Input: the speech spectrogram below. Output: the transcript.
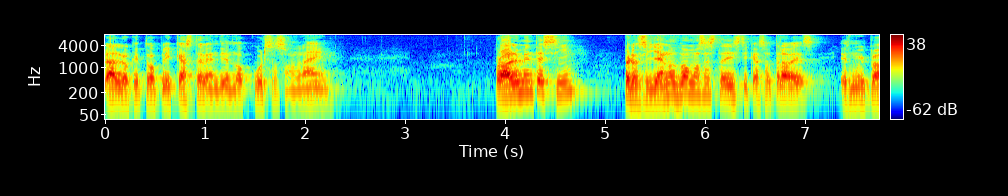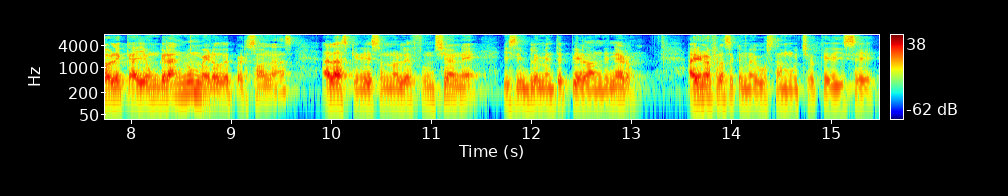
a lo que tú aplicaste vendiendo cursos online. Probablemente sí, pero si ya nos vamos a estadísticas otra vez, es muy probable que haya un gran número de personas a las que eso no le funcione y simplemente pierdan dinero. Hay una frase que me gusta mucho que dice,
